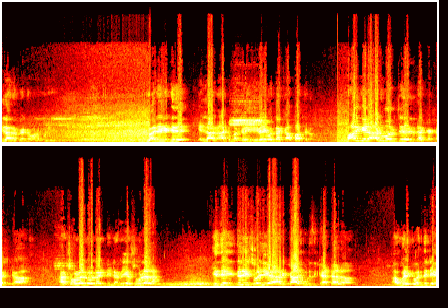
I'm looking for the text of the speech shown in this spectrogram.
இல்லாதவங்க என்ன பண்ண முடியும்? மாதிரி இருக்குது. எல்லா நாட்டு மக்களையும் இறைவன் தான் காப்பாற்றணும். வாழ்க்கையில் அனுபவிச்சது தாங்க கஷ்டம். நான் சொல்லணும்னா இன்னும் நிறைய சொல்லலாம். இது இத்தனை சொல்லி யாரும் காது கொடுத்து கேட்டாலும் அவங்களுக்கு வந்துட்டு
